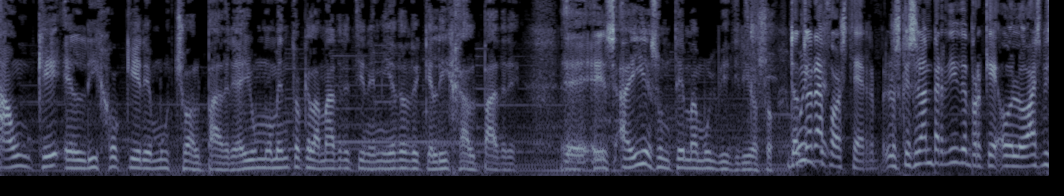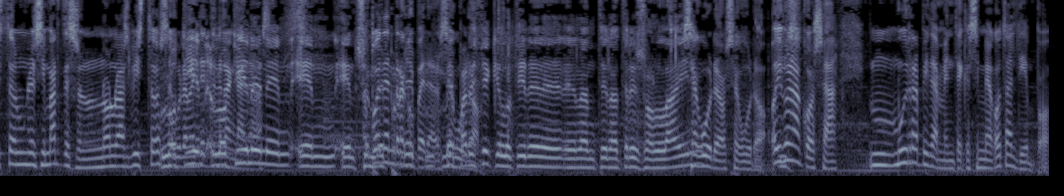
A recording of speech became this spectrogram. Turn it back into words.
aunque el hijo quiere mucho al padre. Hay un momento que la madre tiene miedo de que elija al padre. Eh, es, ahí es un tema muy vidrioso. Doctora Foster, los que se lo han perdido porque o lo has visto el lunes y martes o no lo has visto, lo, seguramente tiene- lo tienen ganas. en, en, en- Lo pueden me- recuperar, me, parece que lo tienen en, en Antena 3 online. Seguro, seguro. Oiga una cosa, muy rápidamente, que se me agota el tiempo.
